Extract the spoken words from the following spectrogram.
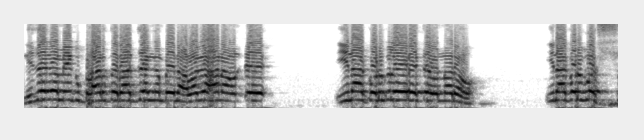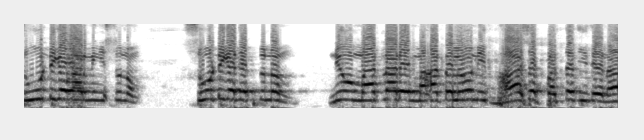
నిజంగా మీకు భారత రాజ్యాంగం పైన అవగాహన ఉంటే ఈ నా కొడుకులు ఎవరైతే ఉన్నారో ఈ నా కొడుకులకు సూటిగా వార్నింగ్ ఇస్తున్నాం. సూటిగా చెప్తున్నాం. నువ్వు మాట్లాడే మాటలు నీ భాష పద్ధతి ఇదేనా?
